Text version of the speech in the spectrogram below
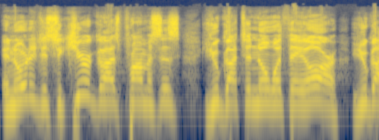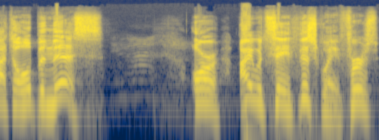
in order to secure God's promises, you got to know what they are. You got to open this. Or I would say it this way first,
